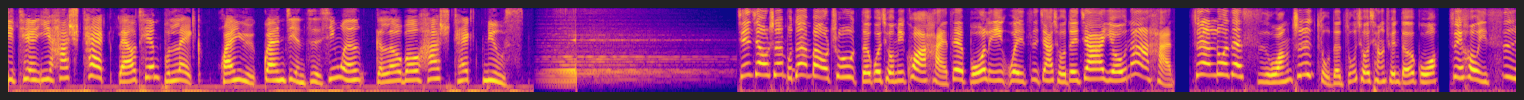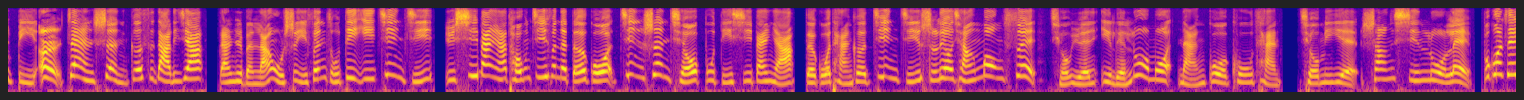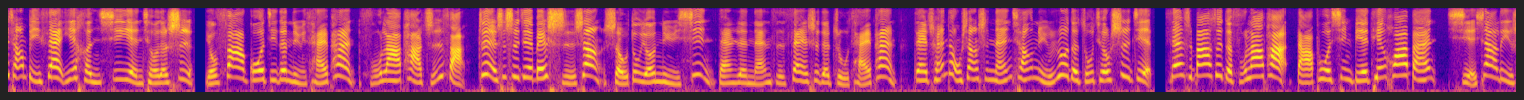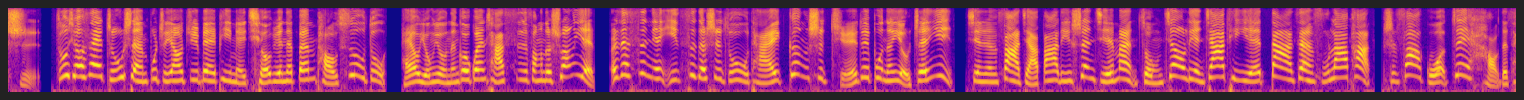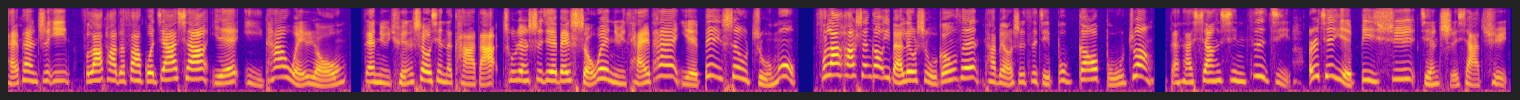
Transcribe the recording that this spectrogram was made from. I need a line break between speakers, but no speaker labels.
一天一 hashtag 聊天不累，环宇关键字新闻 global hashtag news。
尖叫声不断爆出，德国球迷跨海在柏林为自家球队加油呐喊。虽然落在死亡之组的足球强权德国，最后以四比二战胜哥斯达黎加，但日本蓝武士以分组第一晋级，与西班牙同积分的德国净胜球不敌西班牙，德国坦克晋级十六强梦碎，球员一脸落寞，难过哭惨。球迷也伤心落泪。不过这场比赛也很吸眼球的是，有法国籍的女裁判弗拉帕执法，这也是世界杯史上首度有女性担任男子赛事的主裁判。在传统上是男强女弱的足球世界，三十八岁的弗拉帕打破性别天花板，写下历史。足球赛主审不只要具备媲美球员的奔跑速度，还要拥有能够观察四方的双眼。而在四年一次的世足舞台，更是绝对不能有争议。现任法甲巴黎圣杰曼总教练加提耶大赞弗拉帕是法国最好的裁判之一，弗拉帕的法国家乡也以他为荣。在女权受限的卡达，出任世界杯首位女裁判也备受瞩目。弗拉帕身高一百六十五公分，她表示自己不高不壮，但她相信自己，而且也必须坚持下去。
